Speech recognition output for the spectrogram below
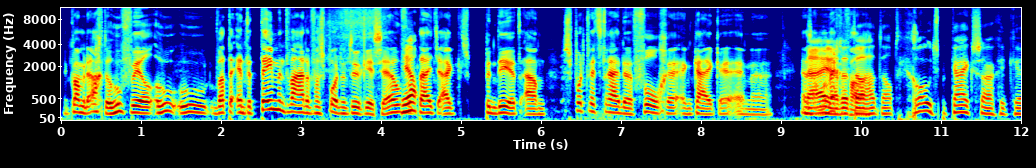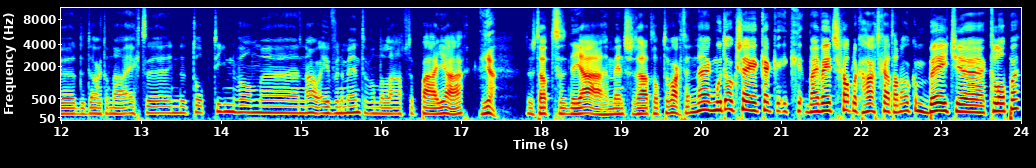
Dan kwam je erachter hoeveel, hoe, hoe, wat de entertainmentwaarde van sport natuurlijk is. Hè? Hoeveel Ja. tijd je eigenlijk spendeert aan sportwedstrijden volgen en kijken. En, eh, dat is allemaal Nee, ja, dat, dat, dat groots bekijk zag ik eh, de dag daarna echt eh, in de top 10 van eh, nou, evenementen van de laatste paar jaar. Ja. Dus dat, eh, ja, mensen zaten erop te wachten. En nou, ik moet ook zeggen, kijk, ik, mijn wetenschappelijk hart gaat dan ook een beetje eh, kloppen.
